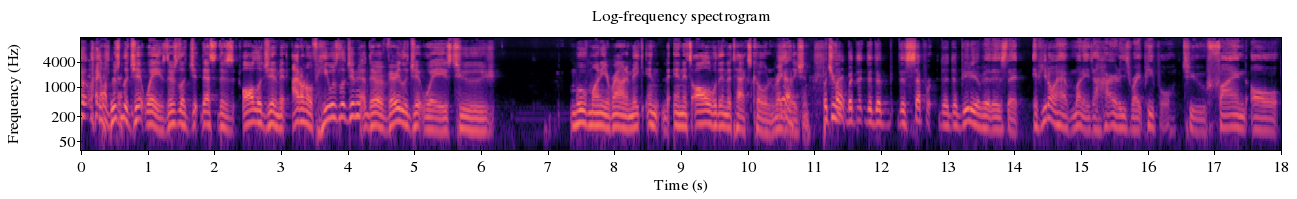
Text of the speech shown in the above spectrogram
like No, there's legit ways. There's legit. That's there's all legitimate. I don't know if he was legitimate. There are very legit ways to move money around and make and and it's all within the tax code and regulation. Yeah. But you, but, the, the, the, the separate, the, the beauty of it is that if you don't have money to hire these right people to find all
